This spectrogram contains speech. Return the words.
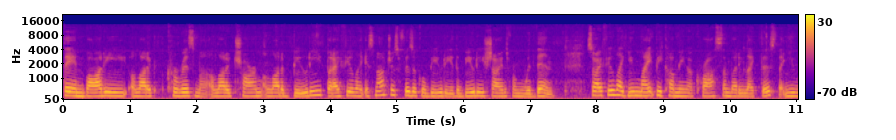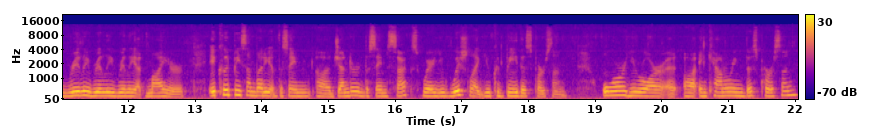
they embody a lot of charisma a lot of charm a lot of beauty but i feel like it's not just physical beauty the beauty shines from within. So i feel like you might be coming across somebody like this that you really really really admire. It could be somebody of the same uh, gender the same sex where you wish like you could be this person. Or you are uh, encountering this person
